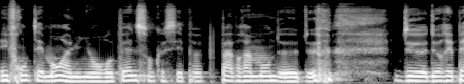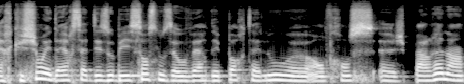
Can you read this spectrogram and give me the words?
effrontément à l'Union européenne sans que c'est pas vraiment de, de répercussions. Et d'ailleurs, cette désobéissance nous a ouvert des portes à nous euh, en France. Euh, je parlerai d'un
